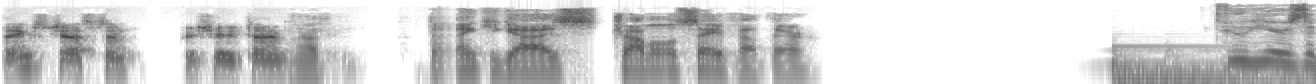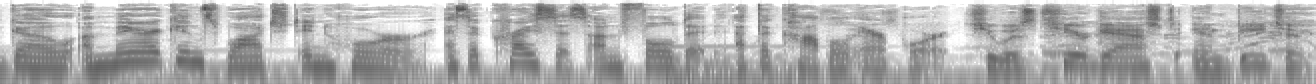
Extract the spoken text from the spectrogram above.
Thanks, Justin. Appreciate your time. Uh, thank you, guys. Travel safe out there. Two years ago, Americans watched in horror as a crisis unfolded at the Kabul airport. She was tear gassed and beaten.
